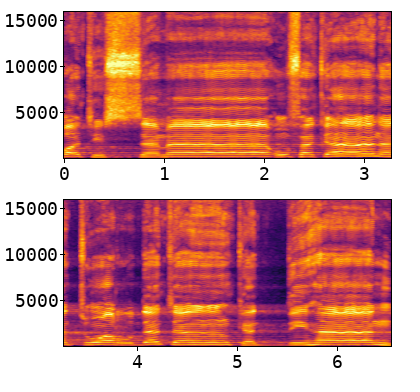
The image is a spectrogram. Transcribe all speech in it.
انشقت السماء فكانت وردة كالدهان.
